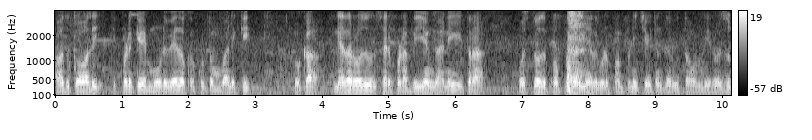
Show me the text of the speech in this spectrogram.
ఆదుకోవాలి. ఇప్పటికే మూడు వేలు ఒక కుటుంబానికి ఒక నెల రోజులు సరిపడా బియ్యం కానీ ఇతర వస్తువులు పప్పు ధాన్యాలు కూడా పంపిణీ చేయడం జరుగుతూ ఉంది ఈరోజు.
